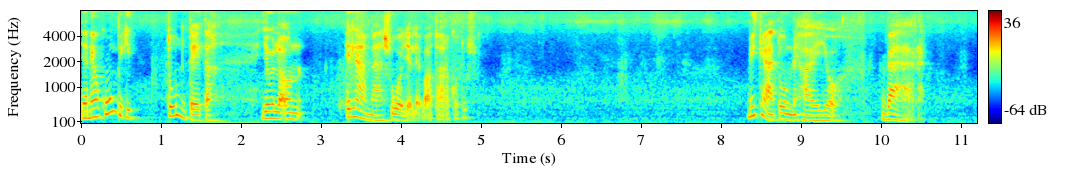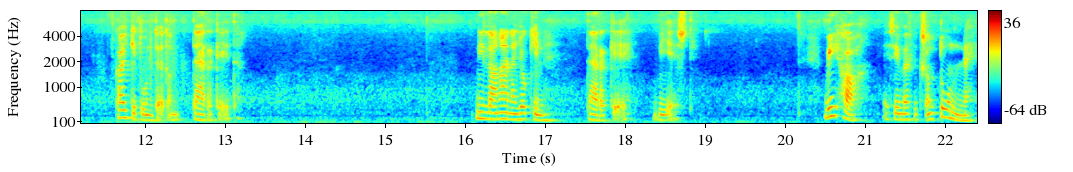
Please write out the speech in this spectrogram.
Ja ne on kumpikin tunteita, joilla on elämää suojeleva tarkoitus. Mikään tunnehan ei ole väärä. Kaikki tunteet on tärkeitä. Niillä on aina jokin tärkeä viesti. Viha esimerkiksi on tunne,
